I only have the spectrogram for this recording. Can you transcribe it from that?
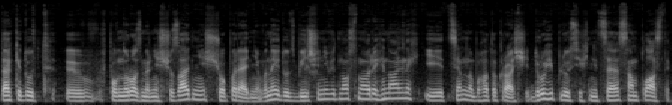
Так ідуть е, повнорозмірні що задні, що передні. Вони йдуть збільшені відносно оригінальних і цим набагато кращі. Другий плюс їхній це сам пластик.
